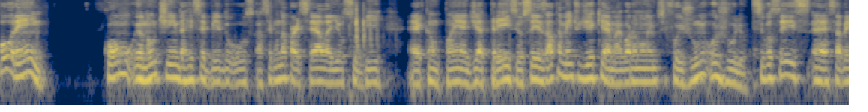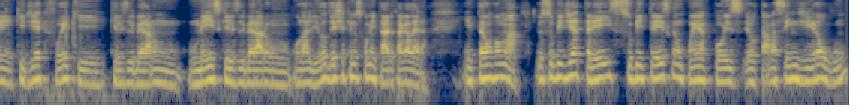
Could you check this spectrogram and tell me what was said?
porém, como eu não tinha ainda recebido os, a segunda parcela e eu subi é, campanha dia 3, eu sei exatamente o dia que é, mas agora eu não lembro se foi junho ou julho. Se vocês é, saberem que dia que foi que, que eles liberaram, o mês que eles liberaram o Lalio, deixa aqui nos comentários, tá galera? Então vamos lá, eu subi dia 3, subi três campanhas, pois eu tava sem dinheiro algum,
